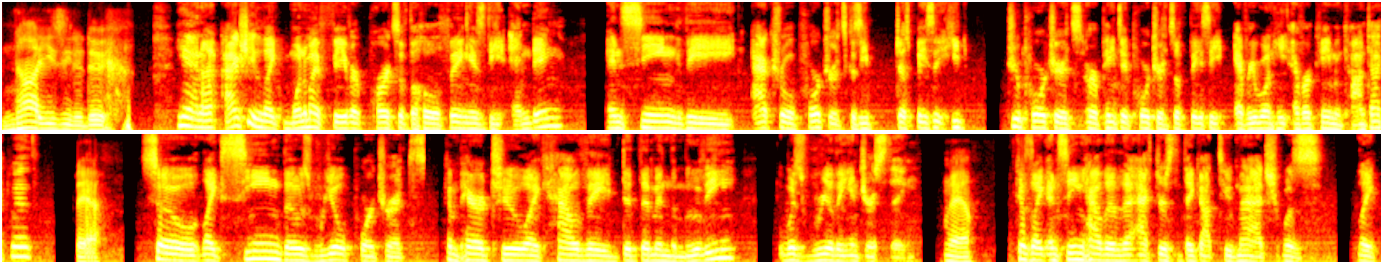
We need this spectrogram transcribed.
not easy to do. Yeah, and I actually like one of my favorite parts of the whole thing is the ending and seeing the actual portraits because he just basically he drew portraits or painted portraits of basically everyone he ever came in contact with. Yeah. So like seeing those real portraits compared to like how they did them in the movie was really interesting. Yeah. Because like and seeing how the, the actors that they got to match was like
